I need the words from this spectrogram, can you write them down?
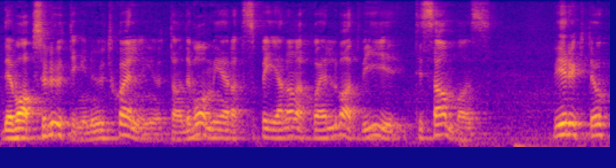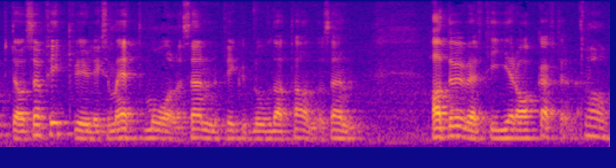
det var absolut ingen utskällning. Utan det var mer att spelarna själva, att vi tillsammans vi ryckte upp det och sen fick vi ju liksom ett mål och sen fick vi blodad tand och sen hade vi väl tio raka efter den där. Ja.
